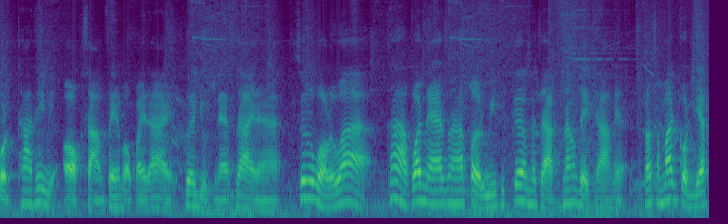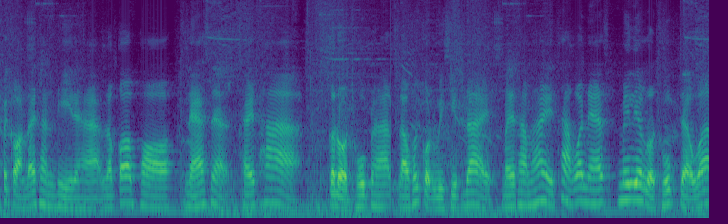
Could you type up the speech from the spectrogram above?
กดท่าที่ออก 3 เฟรมออกไปได้ เพื่อหยุด NAS ได้นะฮะ ซึ่งเราบอกเลยว่าถ้าหากว่า NAS นะฮะ เปิดวิธีเกอร์มาจากนั่งเตะกลางเนี่ย เราสามารถกดยับไปก่อนได้ทันทีนะฮะ แล้วก็พอ NAS เนี่ยใช้ท่ากระโดดทุบนะฮะ เราค่อยกด V shift ได้ มันจะทำให้ถ้าหากว่า NAS ไม่เลือกกระโดดทุบ แต่ว่า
